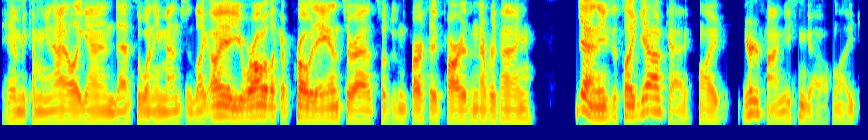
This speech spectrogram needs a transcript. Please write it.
him becoming an idol again, and that's when he mentions like, oh yeah, you were always like a pro dancer at Sojun's birthday party and everything. Yeah, and he's just like, yeah, okay, like you're fine, you can go. Like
